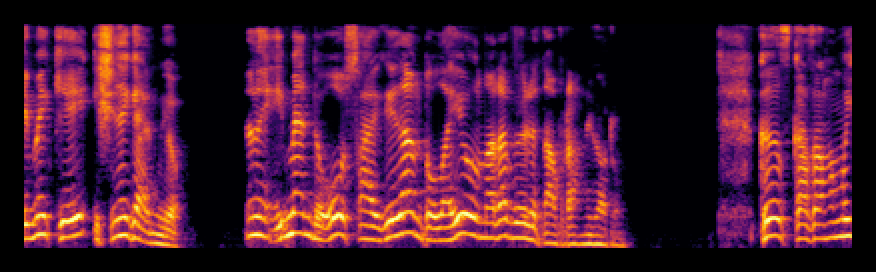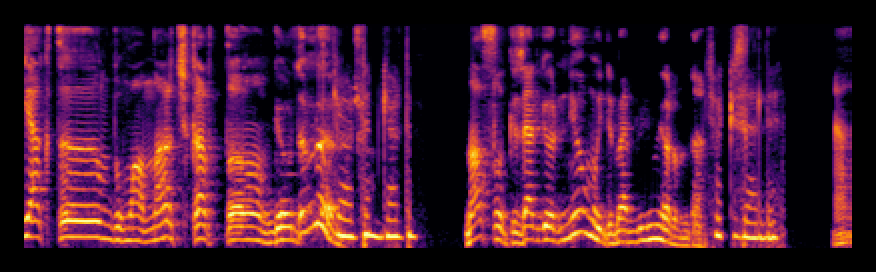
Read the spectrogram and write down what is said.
Demek ki işine gelmiyor. Yani ben de o saygıdan dolayı onlara böyle davranıyorum. Kız kazanımı yaktım, dumanlar çıkarttım. Gördün mü? Gördüm gördüm. Nasıl güzel görünüyor muydu ben bilmiyorum da. Çok güzeldi. Ha.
